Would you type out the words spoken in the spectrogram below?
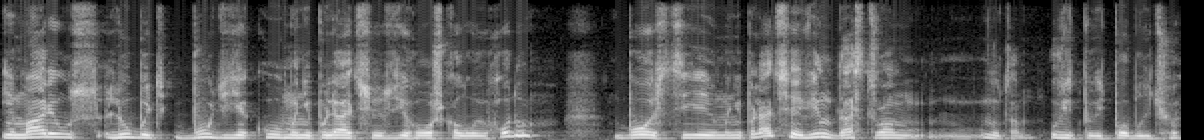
І Маріус любить будь-яку маніпуляцію з його шкалою ходу, бо з цією маніпуляцією він дасть вам ну, там, у відповідь по обличчю.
